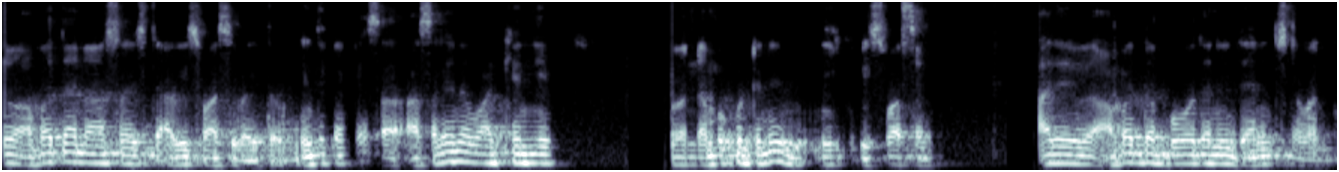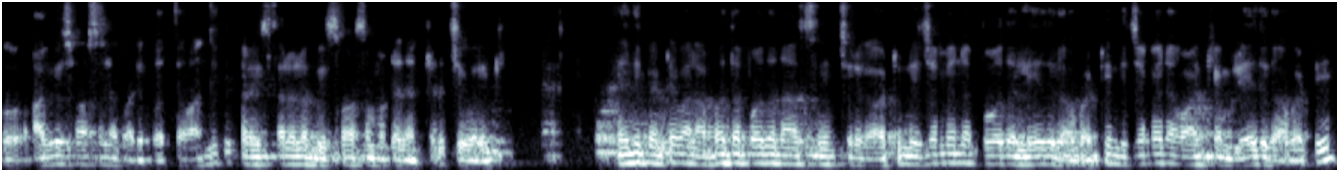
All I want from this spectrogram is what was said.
నువ్వు అబద్ధాన్ని ఆశ్రయిస్తే అవిశ్వాసం అవుతావు. ఎందుకంటే అసలైన వాక్యాన్ని నమ్ముకుంటేనే నీకు విశ్వాసం. అదే అబద్ధ బోధని ధ్యానించిన వరకు అవిశ్వాసంలో పడిపోతావు. అందుకే క్రైస్తవులలో విశ్వాసం ఉంటుంది అంటాడు చివరికి. ఎందుకంటే వాళ్ళు అబద్ధ బోధన ఆశ్రయించారు కాబట్టి నిజమైన బోధ లేదు కాబట్టి నిజమైన వాక్యం లేదు కాబట్టి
